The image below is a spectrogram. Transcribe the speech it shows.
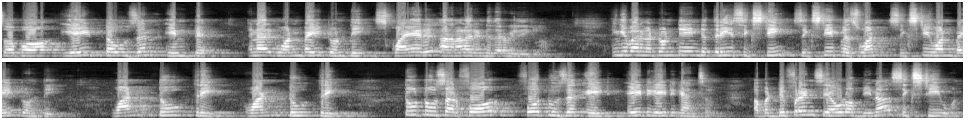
so அப்போ எயிட் தௌசண்ட் இன்ட்டு என்ன இருக்குது ஒன் பை டுவெண்ட்டி ஸ்கொயரு அதனால் ரெண்டு தடவை எழுதிக்கலாம். இங்கே பாருங்க twenty into three sixty sixty plus one sixty one by twenty one two three one two three two two sir four four two sir eight எயிட்டுக்கு எயிட்டு கேன்சல் அப்போ டிஃப்ரென்ஸ் எவ்வளோ அப்படின்னா சிக்ஸ்டி ஒன்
